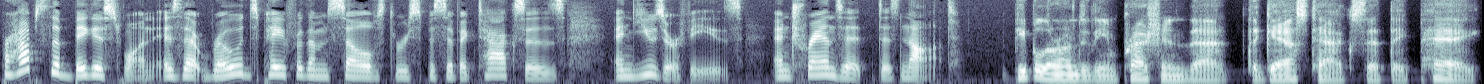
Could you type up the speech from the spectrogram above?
Perhaps the biggest one is that roads pay for themselves through specific taxes and user fees, and transit does not. People are under the impression that the gas tax that they pay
